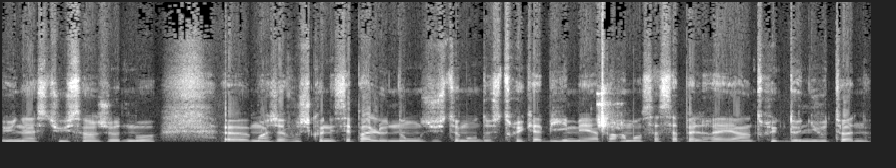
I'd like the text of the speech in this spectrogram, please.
une astuce, un jeu de mots. Euh, moi, j'avoue, je connaissais pas le nom justement de ce truc à billes, mais apparemment, ça s'appellerait un truc de Newton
